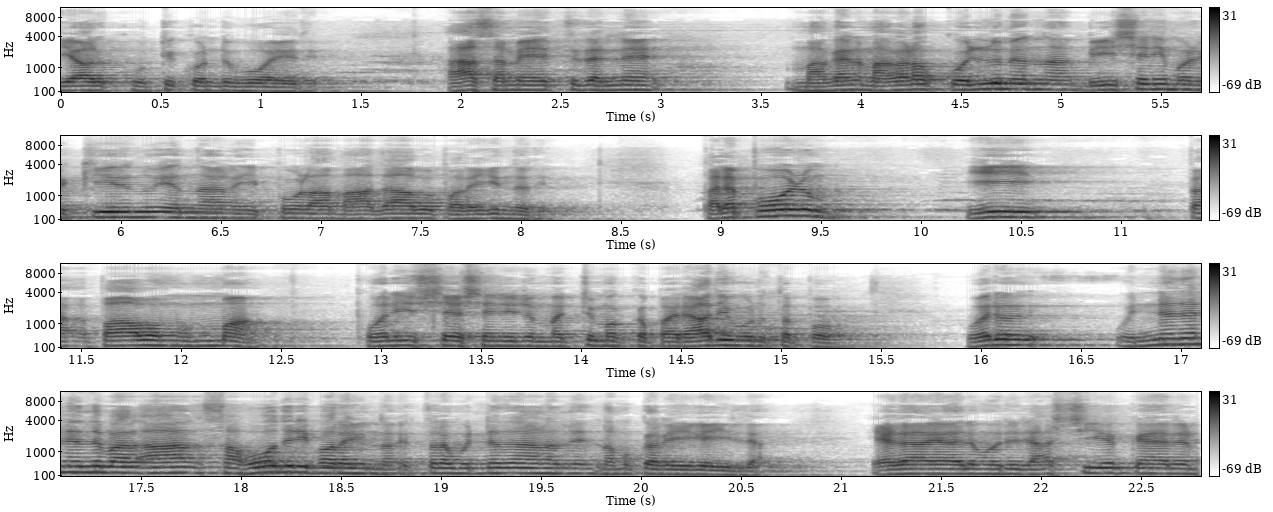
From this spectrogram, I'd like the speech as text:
ഇയാൾ കൂട്ടിക്കൊണ്ടുപോയത്. ആ സമയത്ത് തന്നെ മകൻ മകളെ കൊല്ലുമെന്ന ഭീഷണി മുഴക്കിയിരുന്നു എന്നാണ് ഇപ്പോൾ ആ മാതാവ് പറയുന്നത്. പലപ്പോഴും ഈ പാവം ഉമ്മ പോലീസ് സ്റ്റേഷനിലും മറ്റുമൊക്കെ പരാതി കൊടുത്തപ്പോൾ ഒരു ഉന്നതൻ എന്ന് ആ സഹോദരി പറയുന്ന എത്ര ഉന്നതനാണെന്ന് നമുക്കറിയുകയില്ല. ഏതായാലും ഒരു രാഷ്ട്രീയക്കാരൻ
